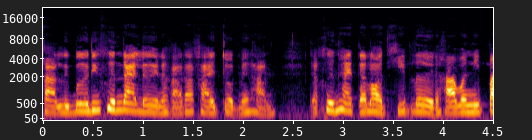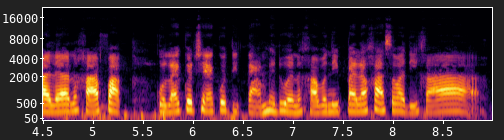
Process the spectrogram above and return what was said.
ค่ะ หรือเบอร์ที่ขึ้นได้เลยนะคะ ถ้าใครจดไม่ทัน จะขึ้นให้ตลอดคลิปเลยนะคะ วันนี้ไปแล้วนะคะ ฝากกดไลค์ กดแชร์ กดติดตามให้ด้วยนะคะ วันนี้ไปแล้วค่ะ สวัสดีค่ะ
